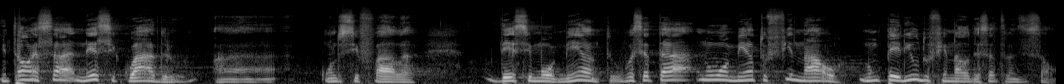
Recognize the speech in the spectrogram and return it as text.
Então essa nesse quadro, quando se fala desse momento, você está no momento final, num período final dessa transição.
